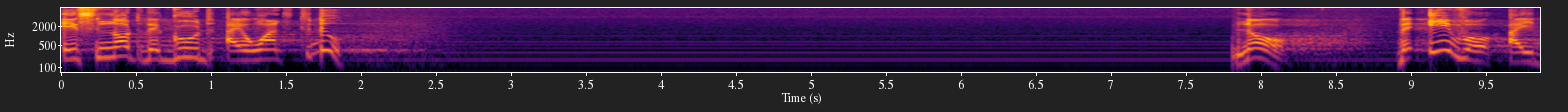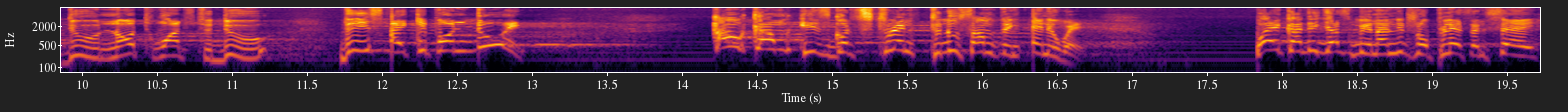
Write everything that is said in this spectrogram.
is not the good I want to do. No, the evil I do not want to do, this I keep on doing. How come he's got strength to do something anyway? Why can't he just be in a neutral place and say,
